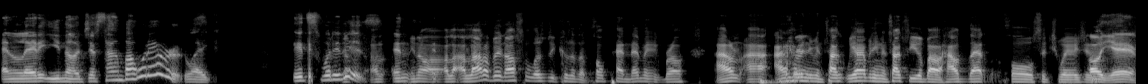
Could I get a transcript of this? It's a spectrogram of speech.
and let it, you know, just talking about whatever. Like it's what it is. And you know, a, a lot of it also was because of the whole pandemic, bro. I don't, I, I haven't mm-hmm. even talked. We haven't even talked to you about how that whole situation oh yeah.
